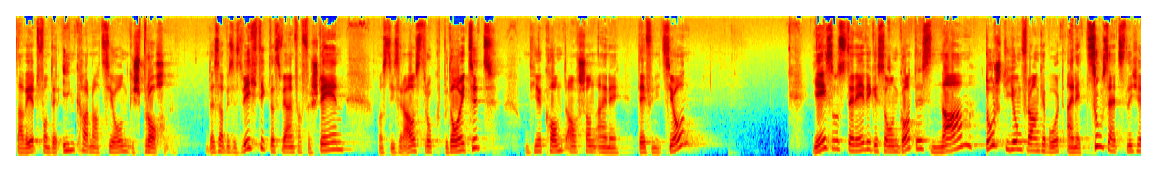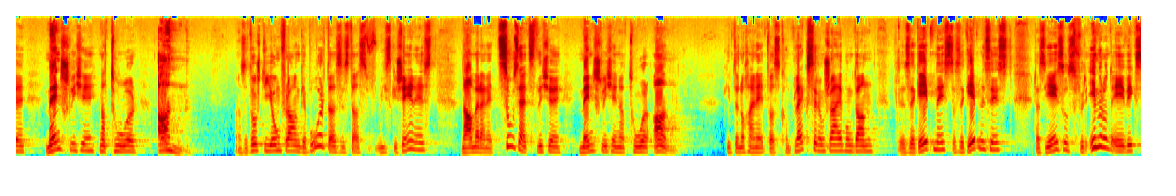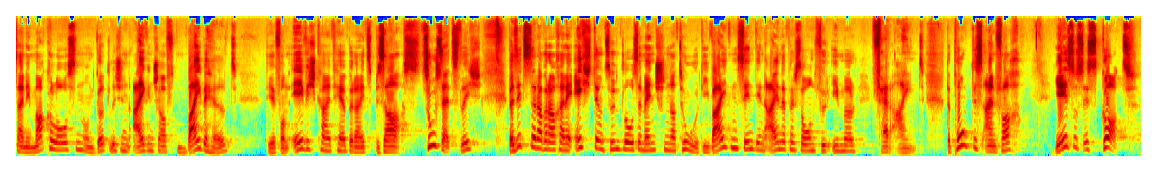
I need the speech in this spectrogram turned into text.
da wird von der Inkarnation gesprochen. Und deshalb ist es wichtig, dass wir einfach verstehen, was dieser Ausdruck bedeutet. Und hier kommt auch schon eine Definition. Jesus, der ewige Sohn Gottes, nahm durch die Jungfrauengeburt eine zusätzliche menschliche Natur an. Also durch die Jungfrauengeburt, das ist das, wie es geschehen ist, nahm er eine zusätzliche menschliche Natur an. Gibt er noch eine etwas komplexere Umschreibung dann? Das Ergebnis, das Ergebnis ist, dass Jesus für immer und ewig seine makellosen und göttlichen Eigenschaften beibehält, die er von Ewigkeit her bereits besaß. Zusätzlich besitzt er aber auch eine echte und sündlose Menschennatur. Die beiden sind in einer Person für immer vereint. Der Punkt ist einfach, Jesus ist Gott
